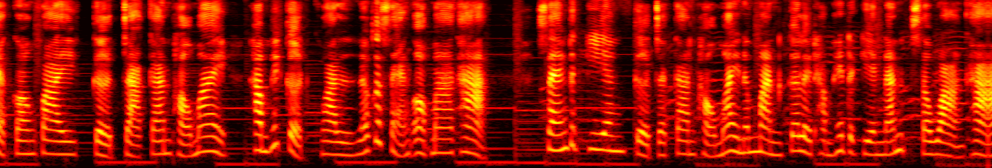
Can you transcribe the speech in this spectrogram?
จากกองไฟเกิดจากการเผาไหม้ทำให้เกิดควันแล้วก็แสงออกมาค่ะ แสงตะเกียงเกิดจากการเผาไหม้น้ำมันก็เลยทำให้ตะเกียงนั้นสว่างค่ะ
